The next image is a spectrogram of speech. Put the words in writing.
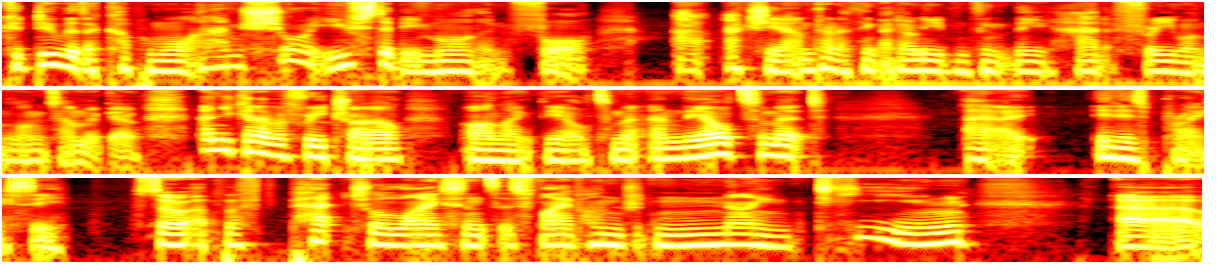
could do with a couple more. And I'm sure it used to be more than four actually i'm trying to think i don't even think they had a free one a long time ago and you can have a free trial on like the ultimate and the ultimate uh, it is pricey so a perpetual license is 519 uh,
